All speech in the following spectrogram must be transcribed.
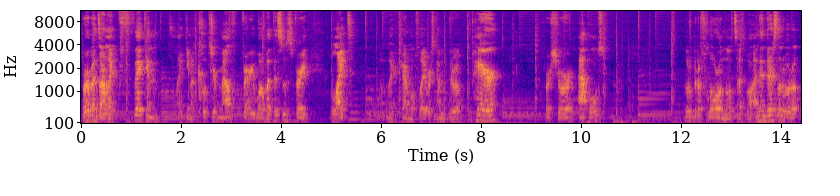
Bourbons are like thick and like you know coats your mouth very well, but this was very light, like a caramel flavors coming through. Pear, for sure. Apples, a little bit of floral notes as well, and then there's a little bit of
